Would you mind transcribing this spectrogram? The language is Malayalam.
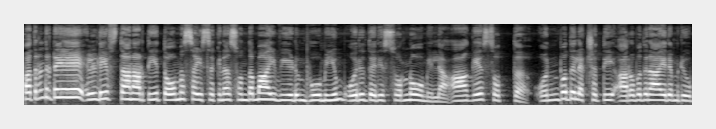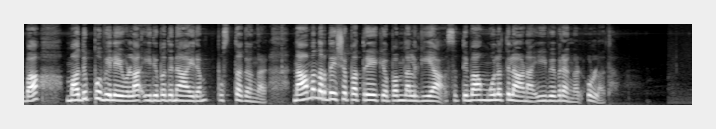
പത്തനംതിട്ടയിലെ എൽ ഡി എഫ് സ്ഥാനാർത്ഥി തോമസ് ഐസക്കിന് സ്വന്തമായി വീടും ഭൂമിയും ഒരു തരി സ്വർണവുമില്ല. ആകെ സ്വത്ത് ഒൻപത് ലക്ഷത്തി അറുപതിനായിരം രൂപ മതിപ്പ് വിലയുള്ള ഇരുപതിനായിരം പുസ്തകങ്ങൾ. നാമനിർദ്ദേശ പത്രികയ്ക്കൊപ്പം നൽകിയ സത്യവാങ്മൂലത്തിലാണ് ഈ വിവരങ്ങൾ ഉള്ളത്.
